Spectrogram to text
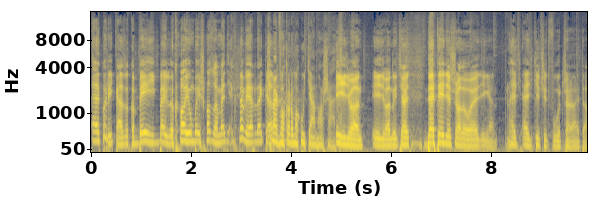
elkarikázok a B-ig, beülök hajomba, és hazamegyek, nem érdekel. És megvakarom a kutyám hasát. Így van, így van, úgyhogy, de tényes való, hogy igen, egy, egy kicsit furcsa rajta.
